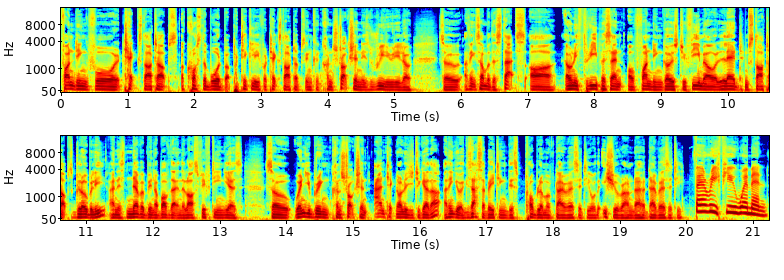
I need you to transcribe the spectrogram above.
Funding for tech startups across the board, but particularly for tech startups in construction, is really, really low. So I think some of the stats are only 3% of funding goes to female led startups globally, and it's never been above that in the last 15 years. So when you bring construction and technology together, I think you're exacerbating this problem of diversity or the issue around diversity. Very few women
